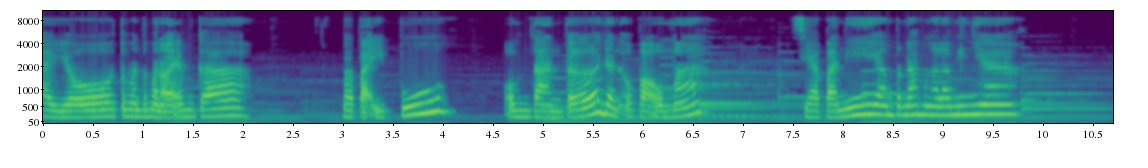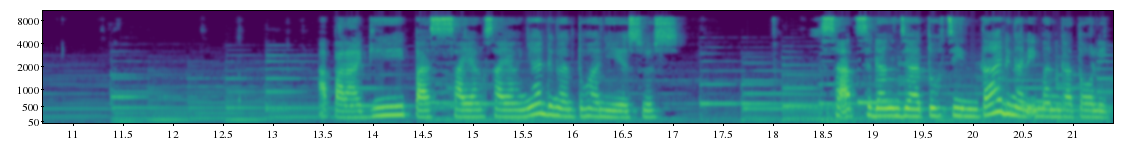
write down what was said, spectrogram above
Hayo teman-teman OMK, Bapak Ibu, om tante, dan opa oma. Siapa nih yang pernah mengalaminya? Apalagi pas sayang-sayangnya dengan Tuhan Yesus. Saat sedang jatuh cinta dengan iman Katolik.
